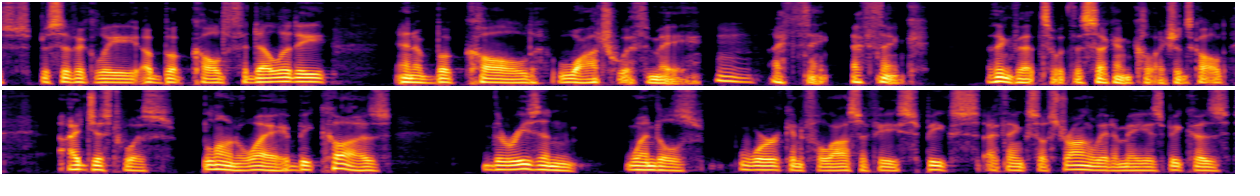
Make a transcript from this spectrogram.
specifically a book called Fidelity and a book called Watch with Me. Hmm. I think, I think, I think that's what the second collection's called. I just was blown away because the reason Wendell's work and philosophy speaks, I think, so strongly to me is because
